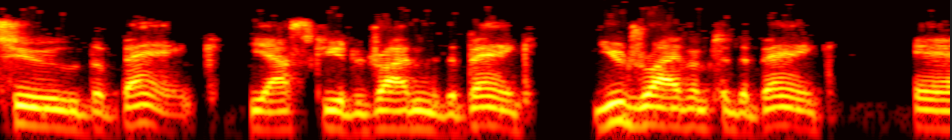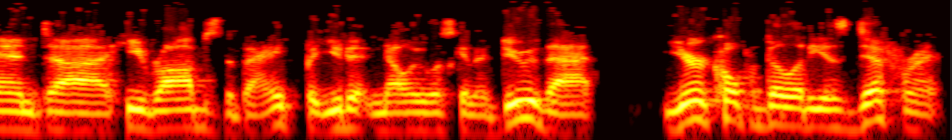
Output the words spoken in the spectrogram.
to the bank, he asks you to drive him to the bank you drive him to the bank and uh, he robs the bank, but you didn't know he was going to do that. Your culpability is different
